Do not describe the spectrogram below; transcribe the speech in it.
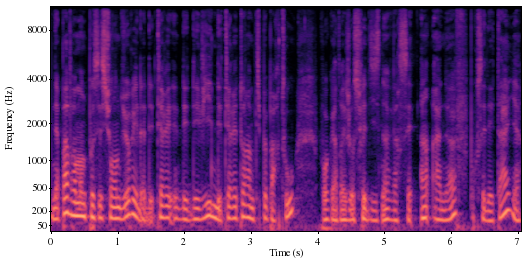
n'a pas vraiment de possession en dur, il a des, villes, des territoires un petit peu partout. Vous regarderez Josué 19, versets 1 à 9 pour ces détails.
